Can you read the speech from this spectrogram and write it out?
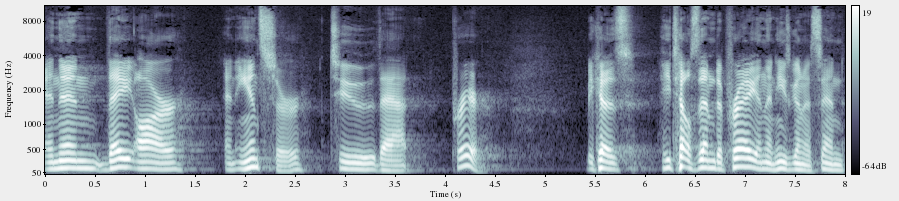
and then they are an answer to that prayer. Because he tells them to pray, and then he's going to send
